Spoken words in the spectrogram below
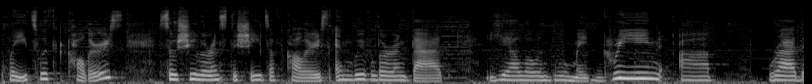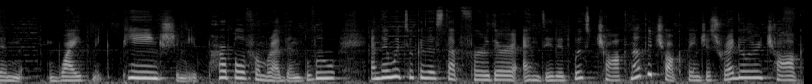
plates with colors. So she learns the shades of colors. And we've learned that yellow and blue make green, uh, red and white make pink. She made purple from red and blue. And then we took it a step further and did it with chalk, not the chalk paint, just regular chalk.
